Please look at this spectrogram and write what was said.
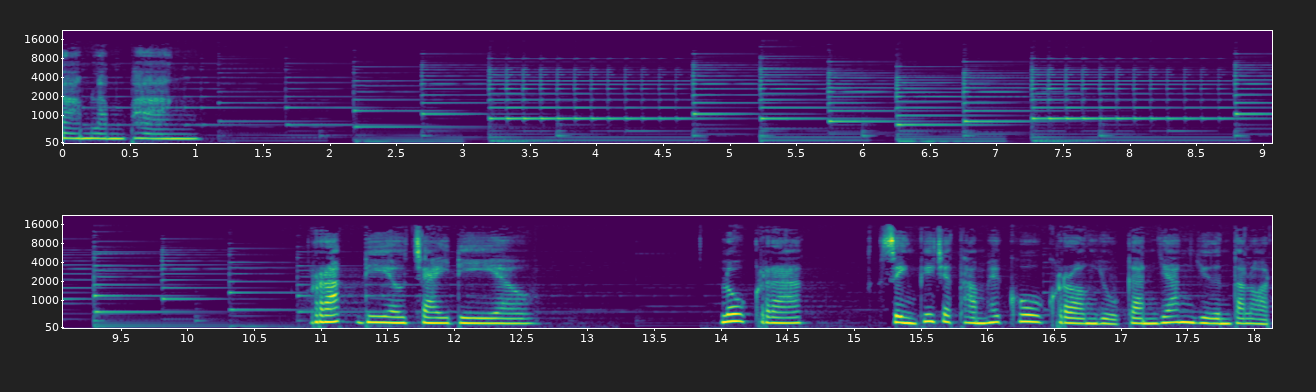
ตามลำพังรักเดียวใจเดียว ลูกรัก สิ่งที่จะทำให้คู่ครองอยู่กันยั่งยืนตลอด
